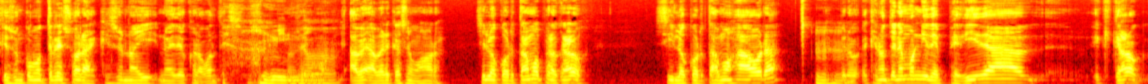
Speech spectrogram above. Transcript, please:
que son como tres horas, que eso no hay, no hay Dios que lo aguante. a, ver, a ver qué hacemos ahora. Si lo cortamos, pero claro, si lo cortamos ahora, pero es que no tenemos ni despedida. Es que claro,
